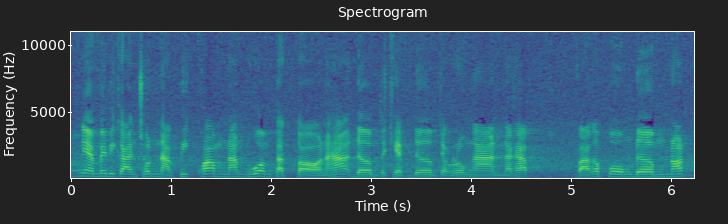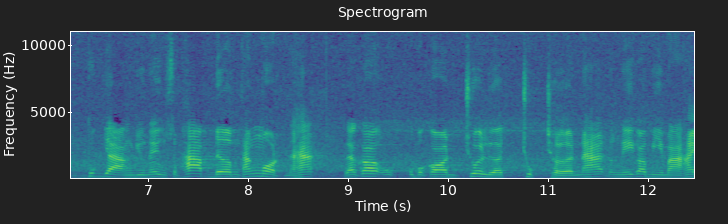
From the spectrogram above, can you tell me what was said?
ถเนี่ยไม่มีการชนหนักพลิกคว่ำน้ำท่วมตัดต่อนะฮะ เดิมตะเข็บเดิมจากโรงงานนะครับ ฝากระโปรงเดิมน็อตทุกอย่างอยู่ในสภาพเดิมทั้งหมดนะฮะแล้วก็อุปกรณ์ช่วยเหลือฉุกเฉินนะฮะตรงนี้ก็มีมาให้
